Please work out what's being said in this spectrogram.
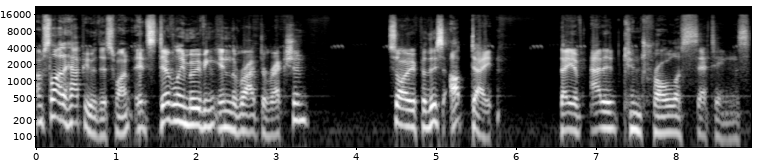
I'm slightly happy with this one. It's definitely moving in the right direction. So for this update, they have added controller settings.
